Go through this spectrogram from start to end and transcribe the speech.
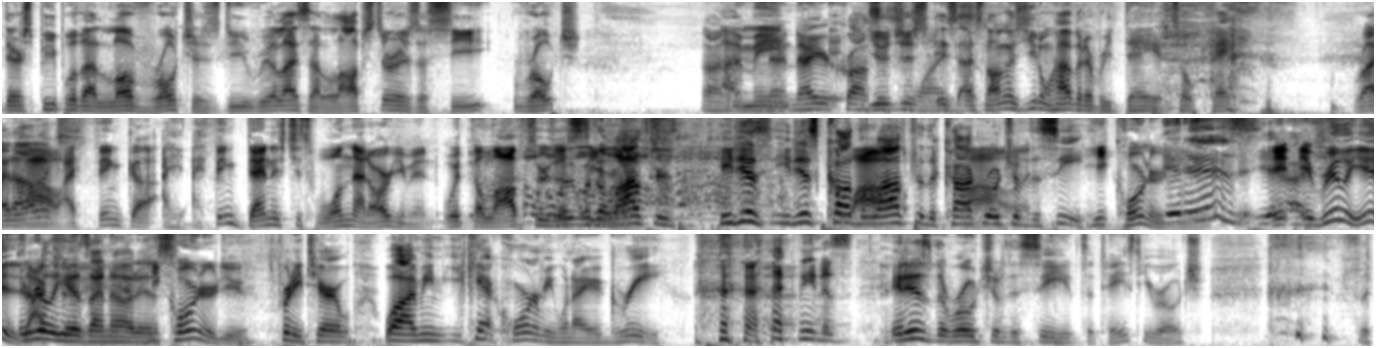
there's people that love roaches. Do you realize that lobster is a sea roach? Uh, I n- mean, n- now you're it- crossing. You're just lines. as long as you don't have it every day, it's okay. right, Wow, Alex? I think uh, I, I think Dennis just won that argument with the lobsters. with, with the lobsters. He just he just called the lobster the cockroach Wow. of the sea. He cornered It you. is. It, it really is. It really is. I know it He cornered you. It's pretty terrible. Well, I mean, you can't corner me when I agree. I mean, it's it is the roach of the sea. It's a tasty roach. A-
